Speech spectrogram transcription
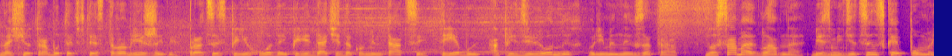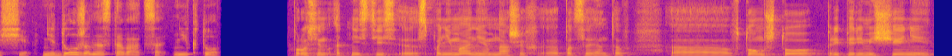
начнет работать в тестовом режиме. Процесс перехода и передачи документации требует определенных временных затрат. Но самое главное, без медицинской помощи не должен оставаться никто. Просим отнестись э, с пониманием наших э, пациентов э, в том, что при перемещении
